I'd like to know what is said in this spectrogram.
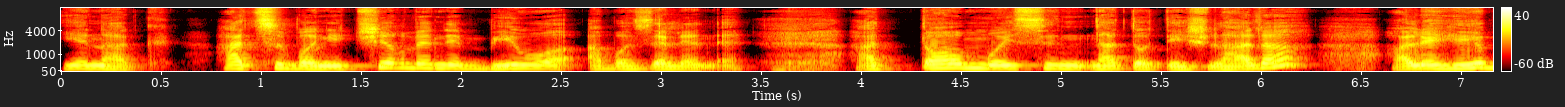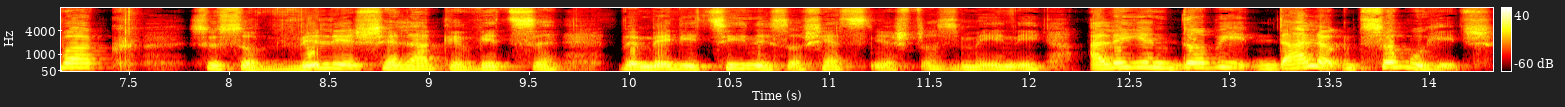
jenak hatsuboni čirvene bilo, abo zelene. A to moj sin na to tež lada, ale hebak so so velje šelake vice, v medicini so šec nešto meni alle jen dobi dalek cobuhič,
